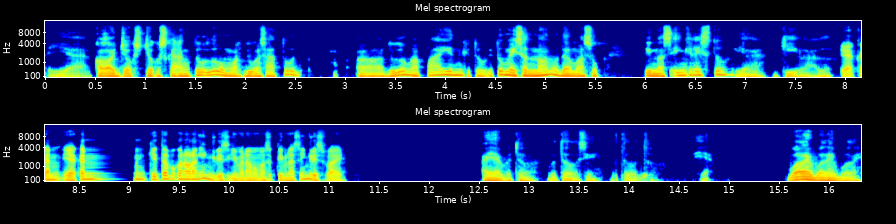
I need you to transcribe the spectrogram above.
Iya, kalau jokes-jokes sekarang tuh lu umur 21 uh, dulu ngapain gitu. Itu Mason Mount udah masuk timnas Inggris tuh. Ya, gila lu. Ya kan ya kan kita bukan orang Inggris gimana mau masuk timnas Inggris, Pak? Ah, iya betul, betul sih, betul betul. Iya. Boleh, boleh, boleh.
